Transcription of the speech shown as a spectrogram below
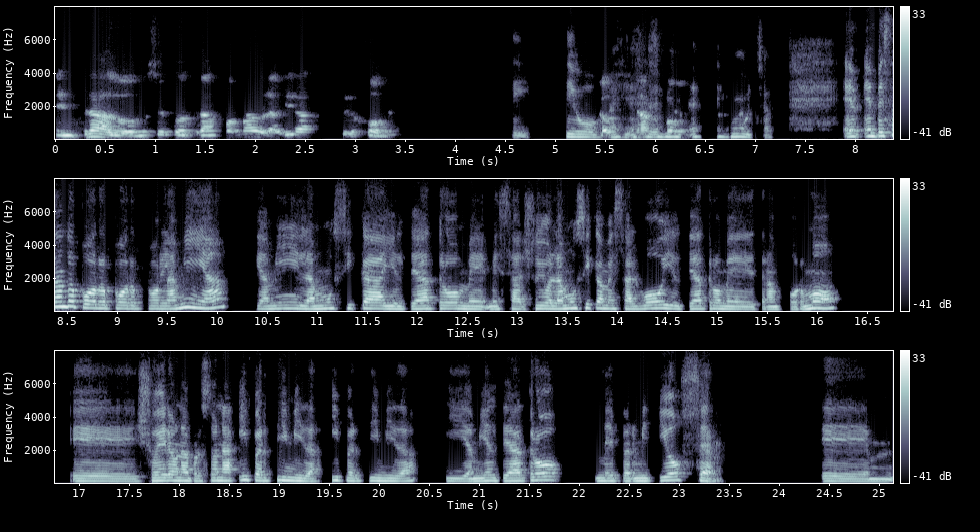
entrado, ¿no es cierto?, transformado la vida de los jóvenes. Sí, sí, es, mucho. Em, empezando por, por, la mía, que a mí la música y el teatro me, yo digo, la música me salvó y el teatro me transformó. Eh, yo era una persona hiper tímida, hiper tímida, y a mí el teatro me permitió ser. Em,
